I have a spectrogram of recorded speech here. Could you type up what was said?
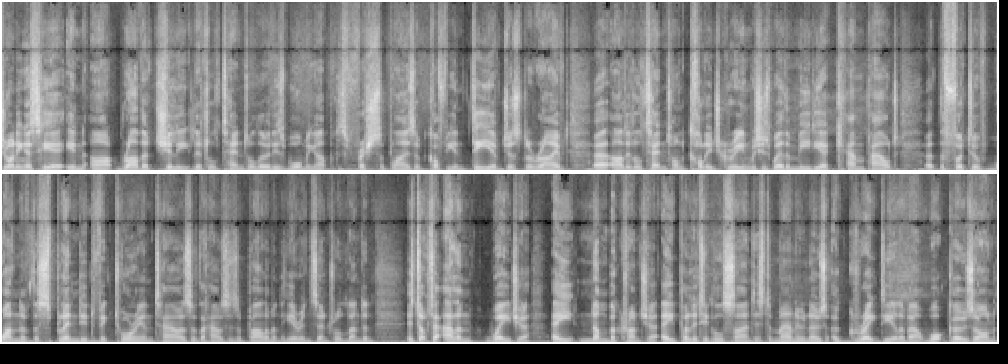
Joining us here in our rather chilly little tent, although it is warming up because fresh supplies of coffee and tea have just arrived, uh, our little tent on College Green, which is where the media camp out at the foot of one of the splendid Victorian towers of the Houses of Parliament here in central London, is Dr. Alan Wager, a number cruncher, a political scientist, a man who knows a great deal about what goes on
